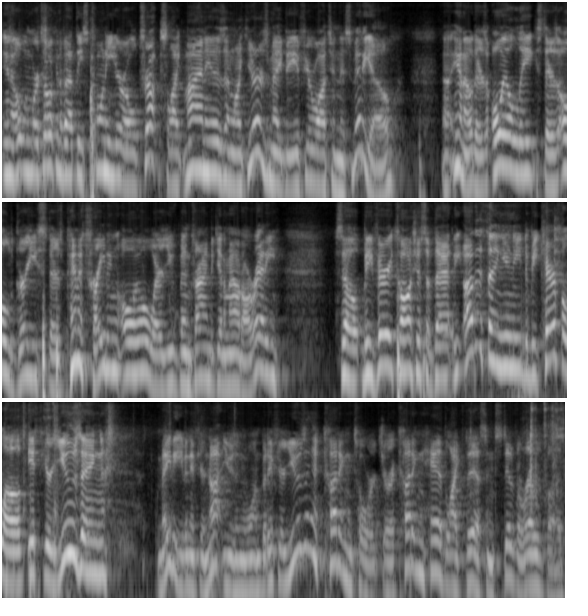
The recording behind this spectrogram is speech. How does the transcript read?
you know, when we're talking about these 20-year-old trucks like mine is and like yours may be if you're watching this video. Uh, you know, there's oil leaks, there's old grease, there's penetrating oil where you've been trying to get them out already. So be very cautious of that. The other thing you need to be careful of if you're using, maybe even if you're not using one, but if you're using a cutting torch or a cutting head like this instead of a rosebud,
